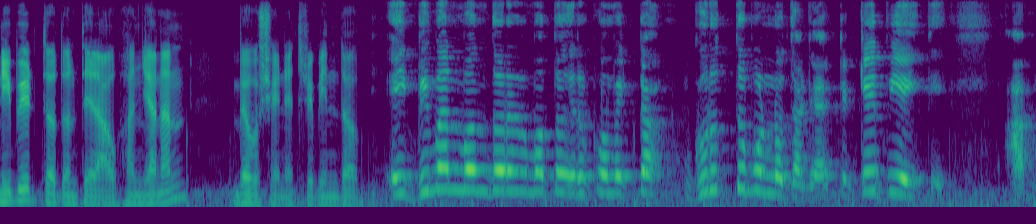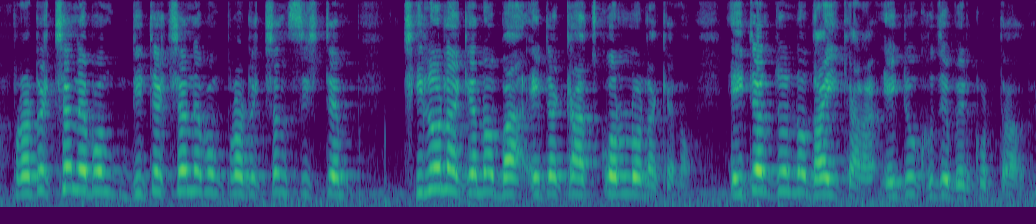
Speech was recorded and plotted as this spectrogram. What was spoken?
নিবিড় তদন্তের আহ্বান জানান ব্যবসায়ী নেতৃবৃন্দ। এই বিমানবন্দরের মতো এরকম একটা গুরুত্বপূর্ণ জায়গা, একটা কেপিআইতে প্রোটেকশন এবং ডিটেকশন এবং প্রোটেকশন সিস্টেম ছিল না কেন বা এটা কাজ করল না কেন? এইটার জন্য দায়ী কারা? এইটাও খুঁজে বের করতে হবে।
